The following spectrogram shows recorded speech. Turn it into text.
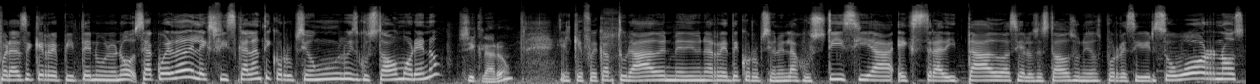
frase que repiten uno. No, ¿se acuerda del ex fiscal anticorrupción Luis Gustavo Moreno? Sí, claro. El que fue capturado en medio de una red de corrupción en la justicia, extraditado hacia los Estados Unidos por recibir sobornos.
